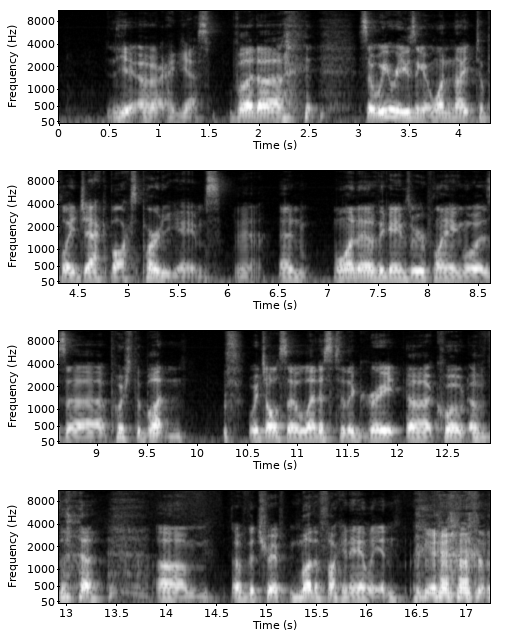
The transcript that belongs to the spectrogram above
yeah, I guess. But uh so we were using it one night to play Jackbox party games. yeah. And one of the games we were playing was uh, Push the Button, which also led us to the great uh, quote of the um, of the trip, "Motherfucking alien." Yeah.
